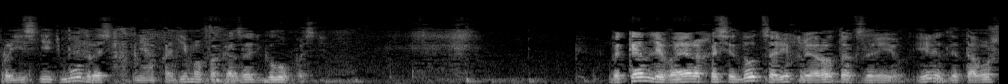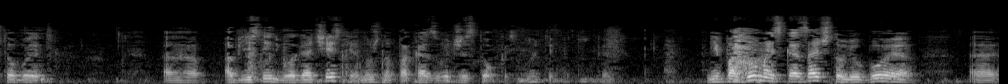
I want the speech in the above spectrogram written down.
прояснить мудрость, необходимо показать глупость. Векен ливаэра хасидут царих лерота акзариют. Или для того, чтобы э, объяснить благочестие, нужно показывать жестокость. Ну, типа. Не подумай сказать, что любое, Э,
